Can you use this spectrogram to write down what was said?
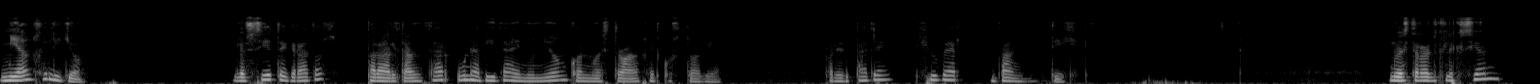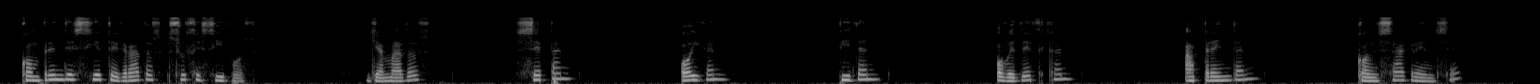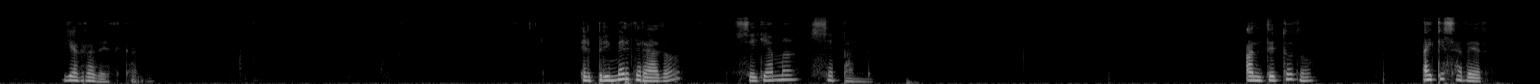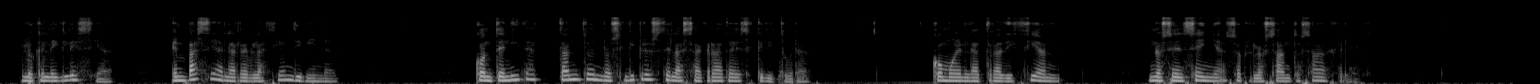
Mi ángel y yo. Los siete grados para alcanzar una vida en unión con nuestro ángel custodio. Por el padre Hubert van Dijk. Nuestra reflexión comprende siete grados sucesivos, llamados sepan, oigan, pidan, obedezcan, aprendan, conságrense, y agradezcan. El primer grado se llama sepan. Ante todo, hay que saber lo que la Iglesia, en base a la revelación divina, contenida tanto en los libros de la Sagrada Escritura como en la tradición, nos enseña sobre los santos ángeles.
